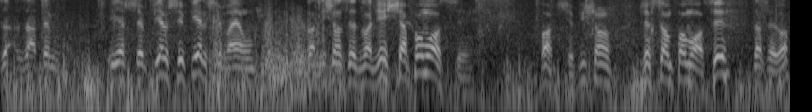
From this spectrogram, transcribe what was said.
za, zatem jeszcze pierwszy pierwszy mają 2020 pomocy. Patrzcie, piszą, że chcą pomocy. Dlaczego?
